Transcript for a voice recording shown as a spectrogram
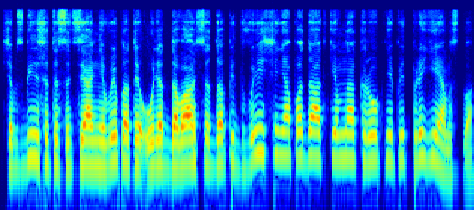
Щоб збільшити соціальні виплати, уряд вдавався до підвищення податків на крупні підприємства,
